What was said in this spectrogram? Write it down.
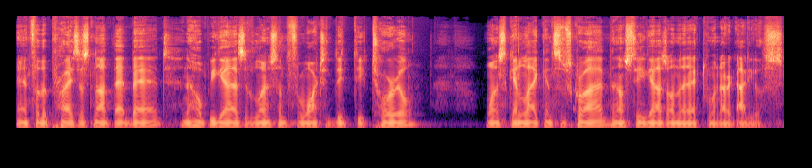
And for the price, it's not that bad. And I hope you guys have learned something from watching the tutorial. Once again, like and subscribe, and I'll see you guys on the next one. All right, adios.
